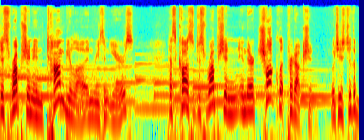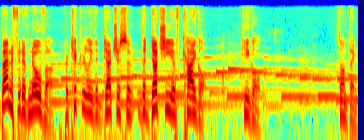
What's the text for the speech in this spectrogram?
disruption in Tombula in recent years has caused a disruption in their chocolate production, which is to the benefit of Nova, particularly the Duchess of the Duchy of Kegel. Kegel. Something.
